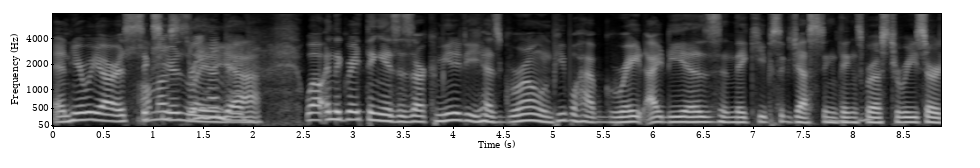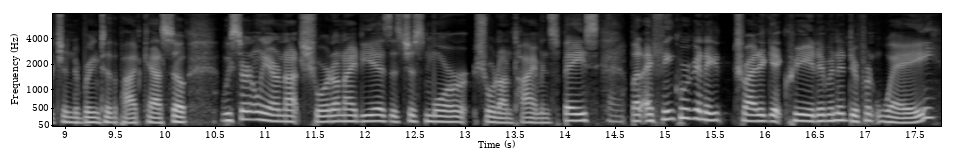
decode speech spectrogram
and here we are, six Almost years later. Yeah. Well, and the great thing is, is our community has grown. People have great ideas, and they keep suggesting things Mm-hmm. for us to research and to bring to the podcast. So we certainly are not short on ideas. It's just more short on time and space. Right. But I think we're going to try to get creative in a different way.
